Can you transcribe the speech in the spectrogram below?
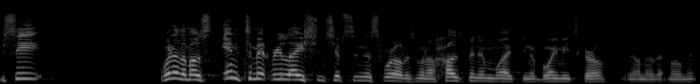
You see, one of the most intimate relationships in this world is when a husband and wife, you know, boy meets girl. We all know that moment.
